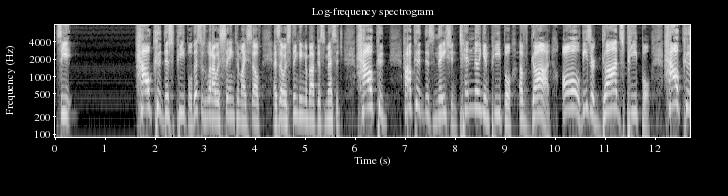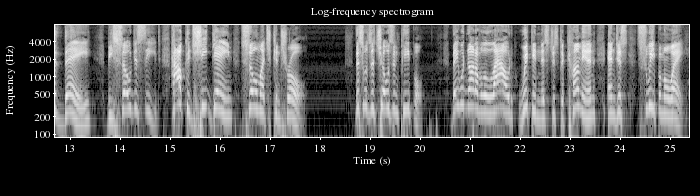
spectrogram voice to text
See, how could this people, this is what I was saying to myself as I was thinking about this message. How could, how could this nation, 10 million people of God, all, these are God's people, how could they be so deceived? How could she gain so much control? This was a chosen people. They would not have allowed wickedness just to come in and just sweep them away.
